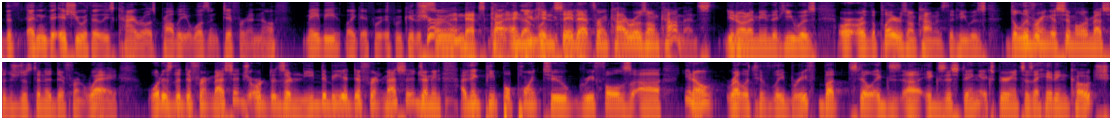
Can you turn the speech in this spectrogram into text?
The, I think the issue with at least Cairo is probably it wasn't different enough. Maybe like if we, if we could sure, assume, and that's and you can say that from Cairo's own comments. You know mm-hmm. what I mean? That he was, or, or the players' own comments that he was delivering a similar message just in a different way. What is the different message, or does there need to be a different message? I mean, I think people point to Grifol's, uh, you know, relatively brief but still ex, uh, existing experience as a hitting coach,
